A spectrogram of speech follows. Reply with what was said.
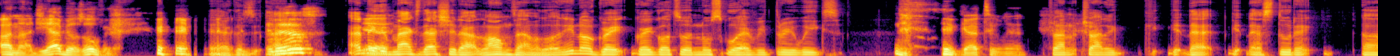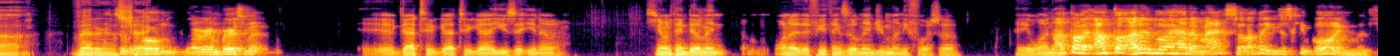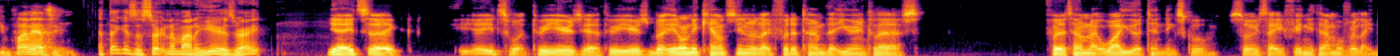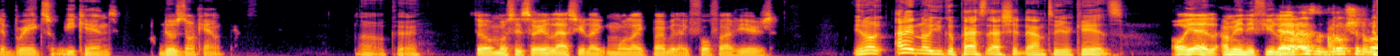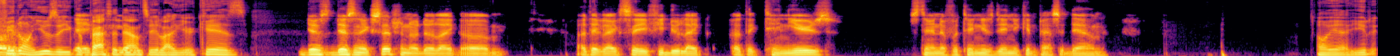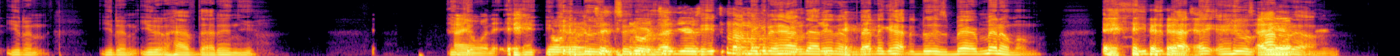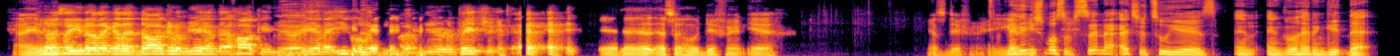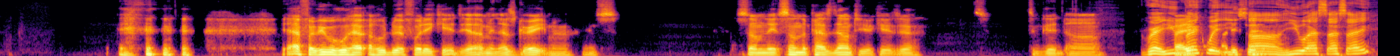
oh no, GI Bill's over. Yeah, because It is? I Yeah. nigga maxed that shit out a long time ago. You know, great great go to a new school every three weeks, Got to man. trying to trying to get that get that student uh veterans Student check. loan reimbursement. Yeah, got to, got to, gotta use it. You know, it's the only thing they'll lend. One of the few things they'll lend you money for. So, hey, why not? I thought I thought I didn't know I had a max, so I thought you just keep going, keep financing. I think it's a certain amount of years, right? Yeah, it's like yeah, it's what three years? Yeah, three years. But it only counts, you know, like for the time that you're in class. For the time like while you're attending school. So it's like if anytime over like the breaks or weekends, those don't count. Oh, okay. So mostly so it'll last you like more like probably like four or five years. You know, I didn't know you could pass that shit down to your kids. Oh yeah. I mean if you Yeah, like that's the dope shit about If you don't use it, you Yeah, can pass it down to like your kids. there's there's an exception though, though. Like um I think like say if you do like I think ten years, stand up for ten years, then you can pass it down. Oh yeah, you you didn't you didn't you didn't have that in you. You I could- ain't want it. you Oh, couldn't yeah, do the 10 ten years. 10 years he- that nigga didn't have that in him. That nigga had to do his bare minimum. He did that, and he was I out didn't of there. I You know what I'm saying? You know, they got that dog in them. You have that hawk in you. Yeah. You have that eagle in you. man. You're the patriot. Yeah, that, that- that's a whole different. Yeah, that's different. You Nigga, gotta you supposed to send that extra two years and and go ahead and get that. yeah, for people who have who do it for their kids. Yeah, I mean that's great, man. It's something something to pass down to your kids. Yeah, it's, it's a good. uh Gray, you Right. bank with How do you say it? uh, USSA?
